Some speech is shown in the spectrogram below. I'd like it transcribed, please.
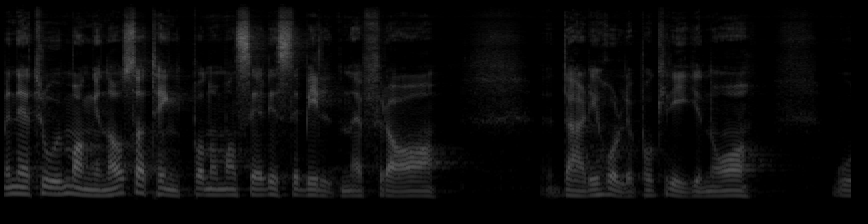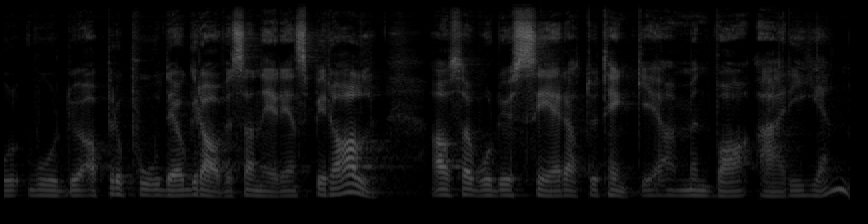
Men jeg tror mange av oss har tenkt på, når man ser disse bildene fra der de holder på å krige nå, hvor, hvor, du Apropos det å grave seg ned i en spiral. Altså hvor du ser at du tenker Ja, men hva er igjen?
